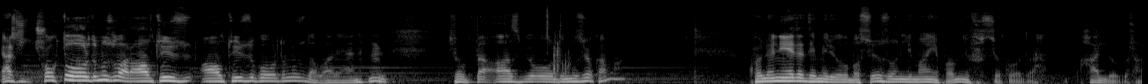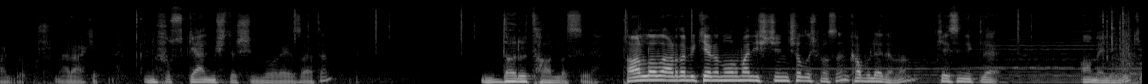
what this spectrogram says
Gerçi çok da ordumuz var. 600 600'lük ordumuz da var yani. çok da az bir ordumuz yok ama. Koloniye de demir yolu basıyoruz. Onu liman yapalım. Nüfus yok orada. Hallolur, hallolur. Merak etme. Nüfus gelmiştir şimdi oraya zaten. Darı tarlası. Tarlalarda bir kere normal işçinin çalışmasını kabul edemem. Kesinlikle amelelik.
